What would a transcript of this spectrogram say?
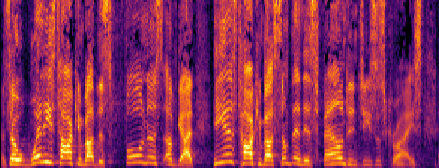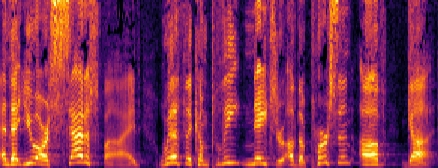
And so when he's talking about this fullness of God, he is talking about something that is found in Jesus Christ and that you are satisfied with the complete nature of the person of God.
